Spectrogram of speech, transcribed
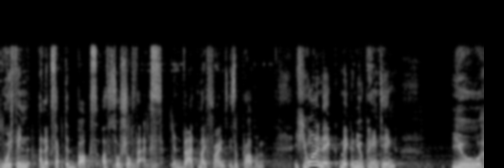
within an accepted box of social facts. And that, my friends, is a problem. If you want to make, make a new painting, you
